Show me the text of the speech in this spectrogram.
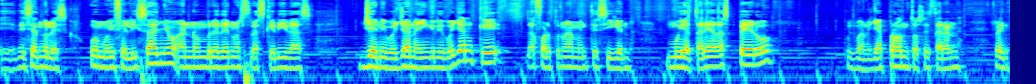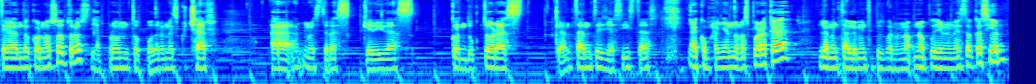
eh, deseándoles un muy feliz año a nombre de nuestras queridas Jenny Boyan e Ingrid Boyan, que afortunadamente siguen muy atareadas, pero pues bueno, ya pronto se estarán reintegrando con nosotros, ya pronto podrán escuchar a nuestras queridas conductoras, cantantes, jazzistas acompañándonos por acá. Lamentablemente, pues bueno, no, no pudieron en esta ocasión,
